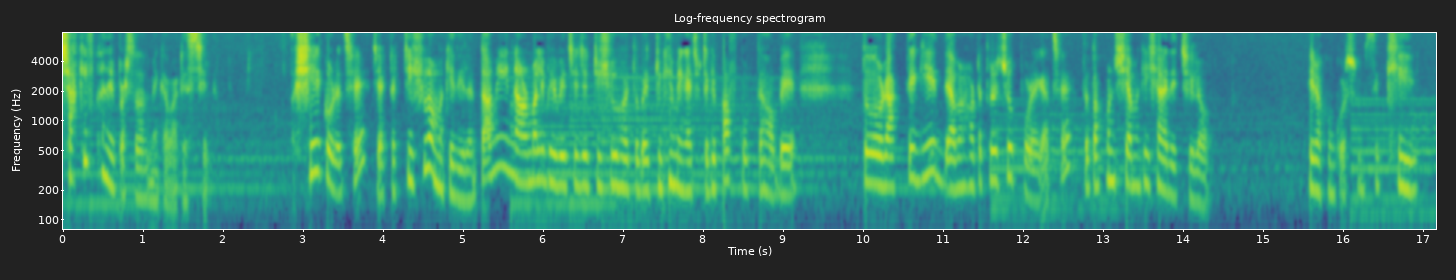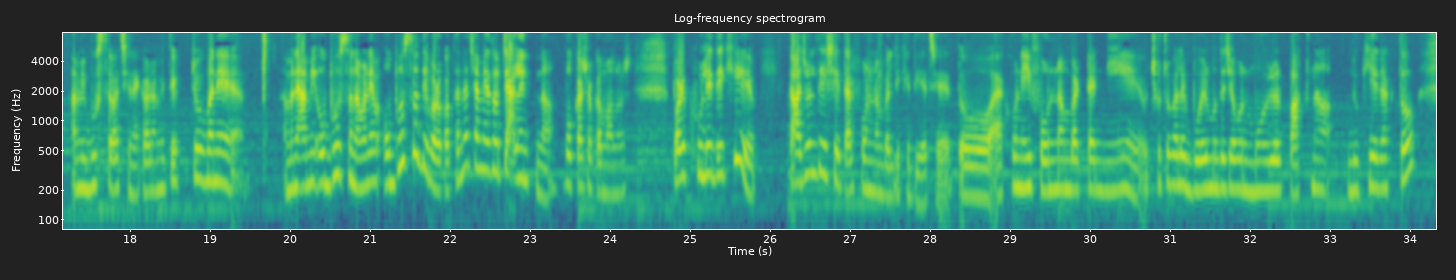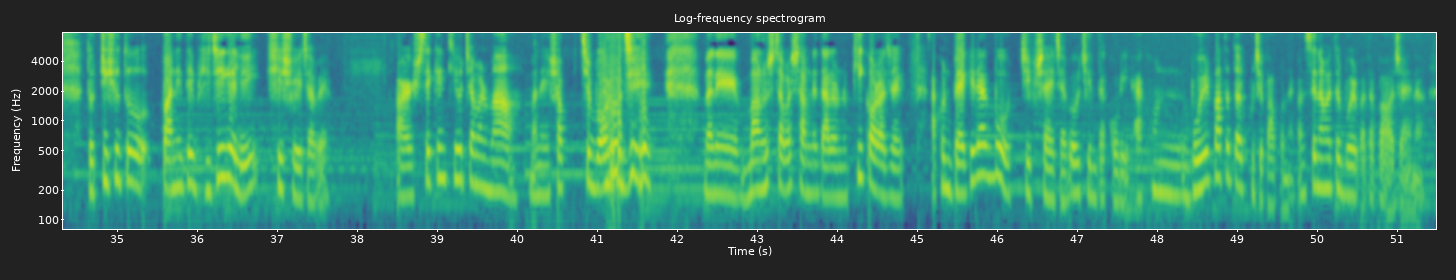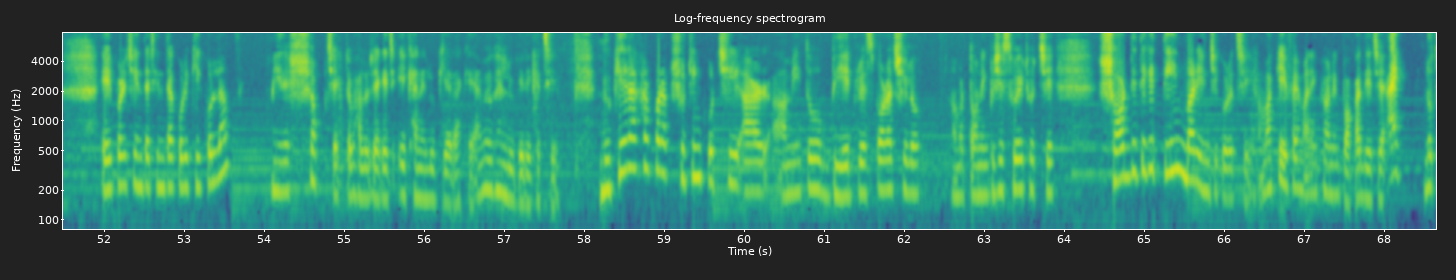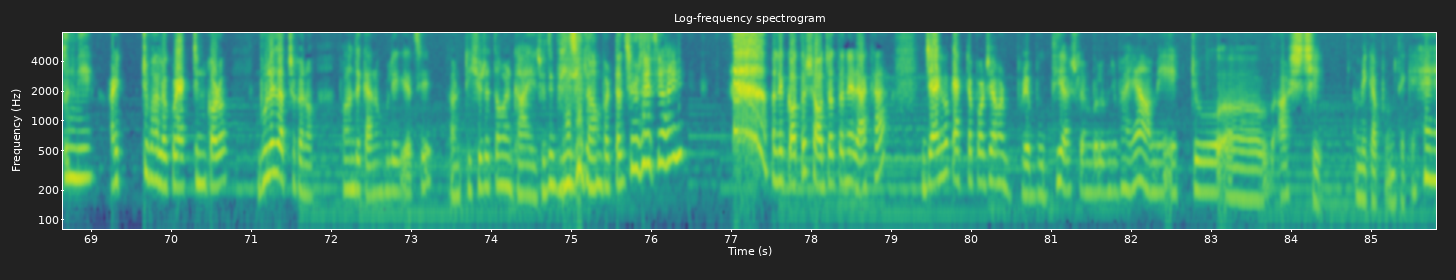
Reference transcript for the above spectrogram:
শাকিব খানের personal makeup artist ছিল সে করেছে যে একটা টিস্যু আমাকে দিলেন। তা আমি নর্মালি ভেবেছি যে টিস্যু হয়তো বা একটু ঘেমে গেছে ওটাকে পাফ করতে হবে। তো রাখতে গিয়ে আমার হঠাৎ করে চোখ পড়ে গেছে। তো তখন সে আমাকে ইশারা দিচ্ছিল এরকম করছে। আমি বলছি, কি? আমি বুঝতে পারছি না কারণ আমি তো একটু মানে মানে আমি অভ্যস্ত না মানে অভ্যস্ত দিয়ে বড় কথা না যে আমি এত ট্যালেন্ট না, বোকা শোকা মানুষ। পরে খুলে দেখি কাজল দিয়ে সে তার ফোন নাম্বার লিখে দিয়েছে। তো এখন এই ফোন নাম্বারটা নিয়ে ছোটবেলায় বইয়ের মধ্যে যেমন ময়ূরের পাখনা লুকিয়ে রাখতো, তো টিস্যু তো পানিতে ভিজে গেলেই শেষ হয়ে যাবে। আর সেকেন্ডলি হচ্ছে আমার মা মানে সবচেয়ে বড় যে মানে মানুষটা আমার সামনে দাঁড়ানো, কি করা যায়? এখন ব্যাগে রাখব চিপসায় যাবে, ওই চিন্তা করি। এখন বইয়ের পাতা তো আর খুঁজে পাবো না, কারণ সিনেমায় তো বইয়ের পাতা পাওয়া যায় না। এরপরে চিন্তা চিন্তা করে কি করলাম? মেয়েদের সবচেয়ে একটা ভালো জায়গায় যে এখানে লুকিয়ে রাখে। আমি ওখানে লুকিয়ে রেখেছি। লুকিয়ে রাখার পর শুটিং করছি, আর আমি তো বিয়ে ড্রেস পরা ছিল। আমার তো অনেক বেশি সোয়েট হচ্ছে। শর্ট দিতে গিয়ে তিনবার এন্ট্রি করেছি। আমাকে এফআই মানিক ভাই অনেক বকা দিয়েছে, আই নতুন মেয়ে আর একটু ভালো করে অ্যাক্টিং করো। ভুলে যাচ্ছ কেন? পরন্তে কেন ভুলে গেছে? কারণ টিস্যুটা তো আমার গায়ে, যদি ভিজে নাম্বারটা চলে যায়। মানে কত সযত্নে রাখা। যাই হোক, একটা পর্যায়ে আমার বুদ্ধি আসলো। আমি বললাম যে, ভাইয়া, আমি একটু আসছি মেকআপ রুম থেকে। হ্যাঁ হ্যাঁ।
